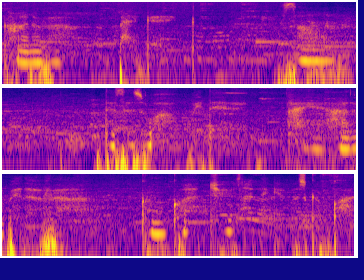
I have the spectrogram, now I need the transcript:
kind of a pancake. So this is what had a bit of uh, kumquat juice. I think it was kumquat.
